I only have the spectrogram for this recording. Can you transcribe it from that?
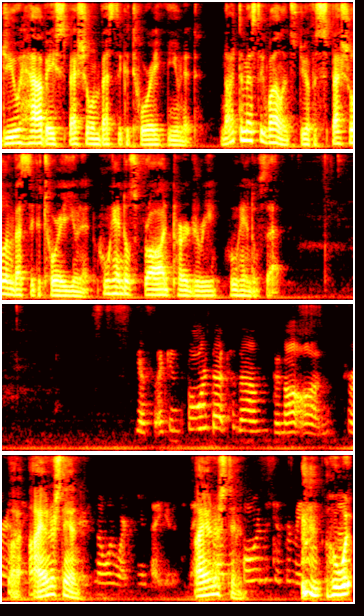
do you have a special investigatory unit? Not domestic violence. Do you have a special investigatory unit? Who handles fraud, perjury? Who handles that? Yes, I can forward that to them. They're not on currently. Uh, I understand. There's no one working in that unit today. I So understand. will forward this information. Who would,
